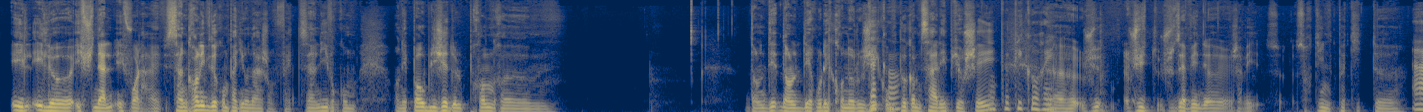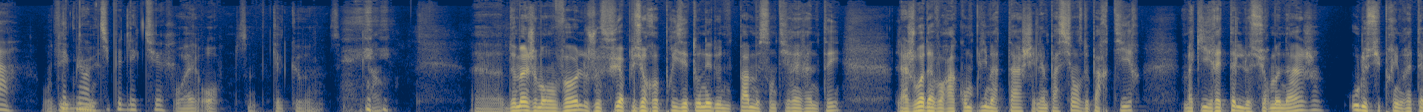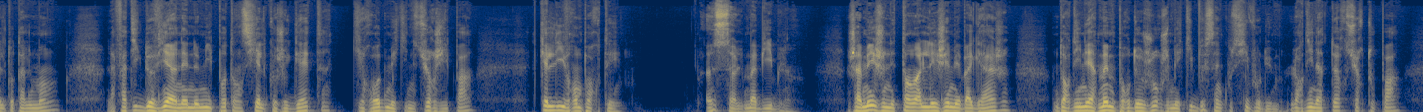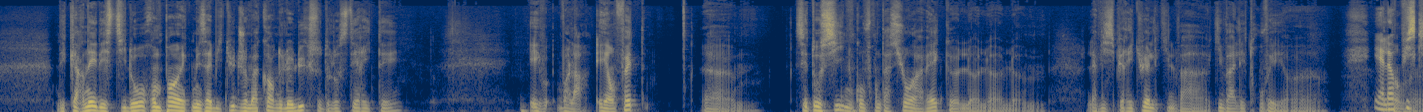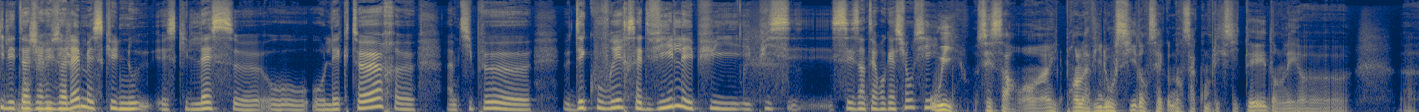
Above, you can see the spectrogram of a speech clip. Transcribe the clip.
et, et le, et, final, et voilà, c'est un grand livre de compagnonnage en fait. C'est un livre qu'on on n'est pas obligé de le prendre dans, le dé- dans le déroulé chronologique. On peut comme ça aller piocher. On peut picorer. Euh, je, je vous avais, euh, j'avais sorti une petite euh, ah, au début. un petit peu de lecture. Ouais, oh, quelques. demain, je m'envole. Je fus à plusieurs reprises étonné de ne pas me sentir éreinté. La joie d'avoir accompli ma tâche et l'impatience de partir maquillerait-elle le surmenage ou le supprimerait-elle totalement? La fatigue devient un ennemi potentiel que je guette, qui rôde mais qui ne surgit pas. Quel livre emporter? Un seul, ma Bible. Jamais je n'ai tant allégé mes bagages. D'ordinaire, même pour deux jours, je m'équipe de cinq ou six volumes. L'ordinateur, surtout pas. Des carnets et des stylos, rompant avec mes habitudes, je m'accorde le luxe de l'austérité. Et vo- voilà. Et en fait, euh, c'est aussi une confrontation avec le- la vie spirituelle qu'il va, qu'il va aller trouver. euh. Et alors, puisqu'il est à. Jérusalem, est-ce qu'il nous, est-ce qu'il laisse euh, au, au lecteur euh, un petit peu euh, découvrir cette ville et puis, et puis ses, interrogations aussi? Oui, c'est ça. hein, Il prend la ville aussi dans sa, dans sa complexité, dans, les,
